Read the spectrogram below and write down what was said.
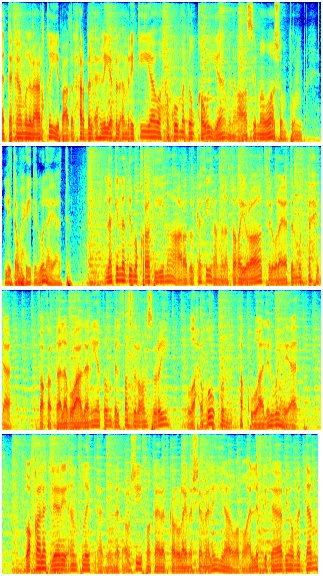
التكامل العرقي بعد الحرب الأهلية الأمريكية وحكومة قوية من العاصمة واشنطن لتوحيد الولايات. لكن الديمقراطيين عرضوا الكثير من التغيرات في الولايات المتحدة فقد طالبوا علانية بالفصل العنصري وحقوق أقوى للولايات. وقالت ليري أنفليت أمينة أرشيف وكالة كارولاينا الشمالية ومؤلف كتاب يوم الدم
